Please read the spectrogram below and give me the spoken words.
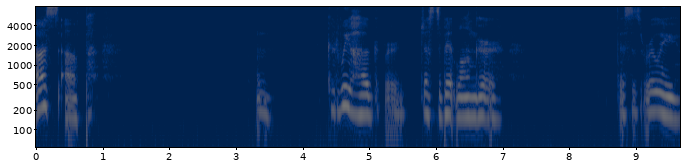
us up. Mm. Could we hug for just a bit longer? This is really,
